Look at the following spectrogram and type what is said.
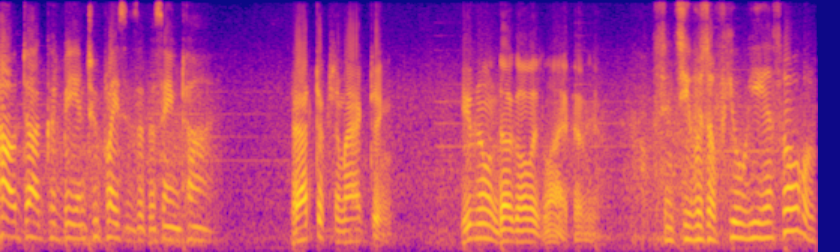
how Doug could be in two places at the same time. That took some acting. You've known Doug all his life, haven't you? Since he was a few years old.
